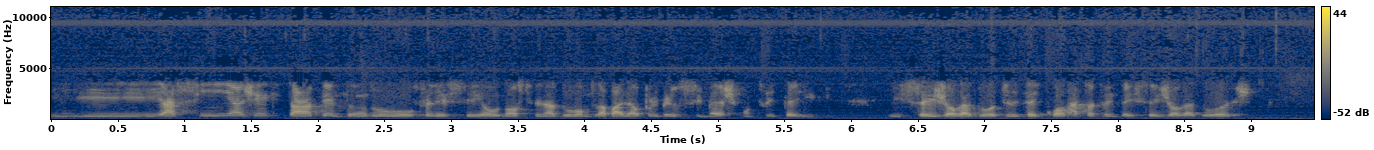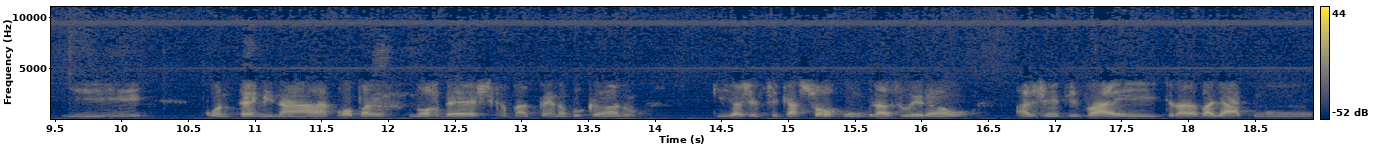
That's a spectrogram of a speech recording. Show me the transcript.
E assim a gente está tentando oferecer ao nosso treinador. Vamos trabalhar o primeiro semestre com 36 jogadores, 34 a 36 jogadores. E quando terminar a Copa Nordeste, Campeonato Pernambucano, que a gente ficar só com o Brasileirão, a gente vai trabalhar com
